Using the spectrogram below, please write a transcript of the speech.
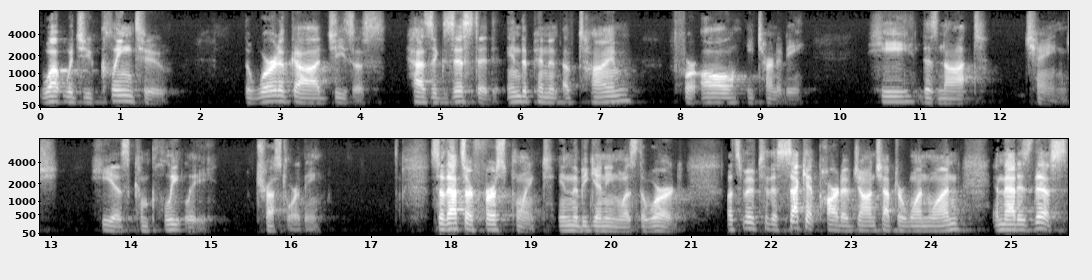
what would you cling to? The Word of God, Jesus, has existed independent of time for all eternity. He does not change, He is completely trustworthy. So that's our first point. In the beginning was the Word. Let's move to the second part of John chapter 1 1, and that is this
